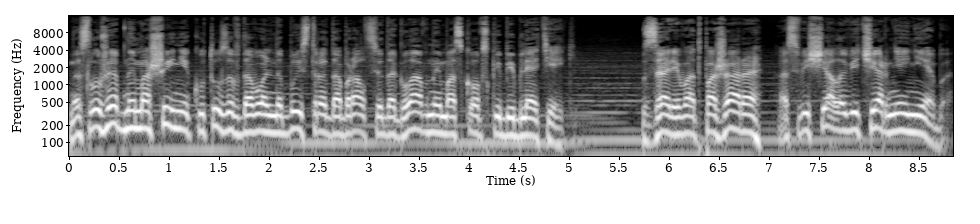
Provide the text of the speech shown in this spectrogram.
На служебной машине Кутузов довольно быстро добрался до главной московской библиотеки. Зарево от пожара освещало вечернее небо,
